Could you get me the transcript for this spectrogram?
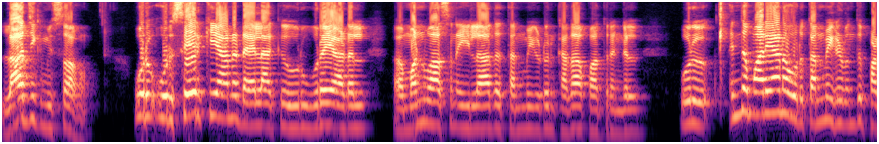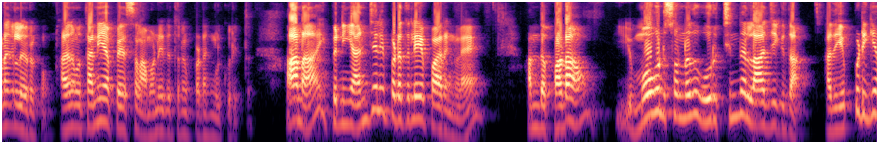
லாஜிக் மிஸ் ஆகும். ஒரு ஒரு செயற்கையான டயலாக்கு ஒரு உரையாடல் மண் வாசனை இல்லாத தன்மையுடன் கதாபாத்திரங்கள் ஒரு இந்த மாதிரியான ஒரு தன்மைகள் வந்து படங்கள் இருக்கும். அதை நம்ம தனியாக பேசலாம் மணிரத்னம் படங்கள் குறித்து. ஆனால் இப்போ நீங்கள் அஞ்சலி படத்திலே பாருங்களேன் அந்த படம் மோகன் சொன்னது ஒரு சின்ன லாஜிக் தான். அது எப்படிங்க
